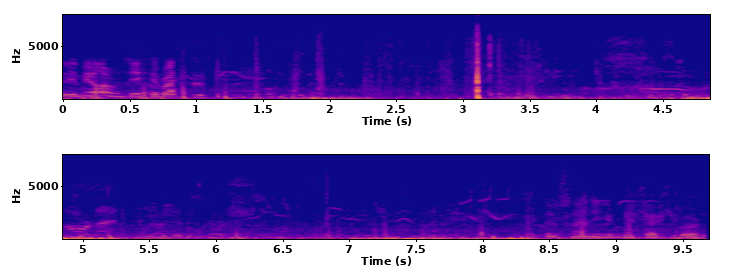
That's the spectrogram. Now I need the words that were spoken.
Jamie Arnold, take it back. There's Fanny giving me 30 bucks.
